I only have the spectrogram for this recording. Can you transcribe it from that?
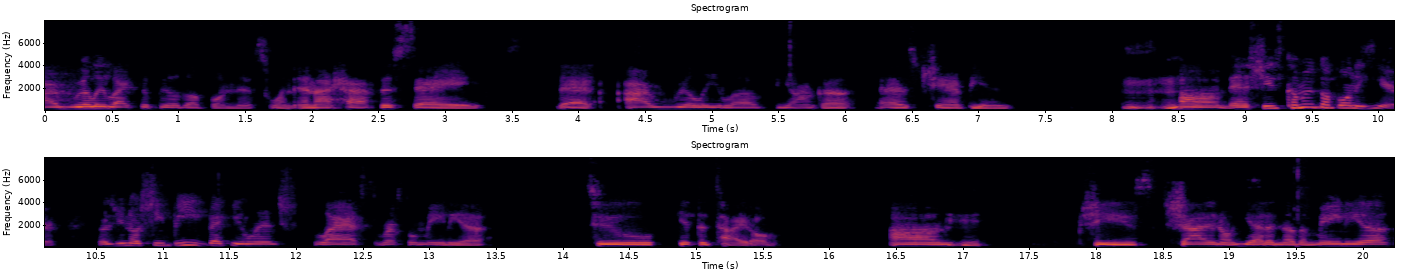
I really like to build up on this one, and I have to say that I really love Bianca as champion. hmm Um, and she's coming up on a year because you know she beat Becky Lynch last WrestleMania to get the title. Um, hmm She's shining on yet another mania,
